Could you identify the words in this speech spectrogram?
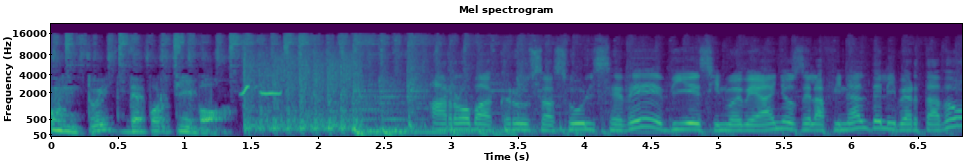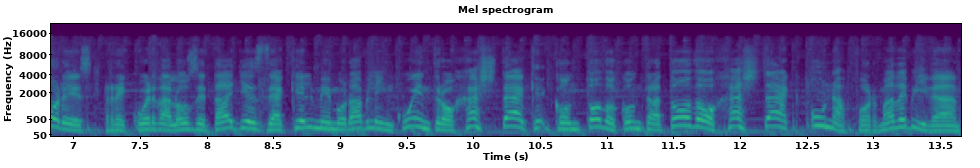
Un tuit deportivo. Arroba Cruz Azul CD, 19 años de la final de Libertadores. Recuerda los detalles de aquel memorable encuentro. Hashtag con todo contra todo. Hashtag una forma de vida.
